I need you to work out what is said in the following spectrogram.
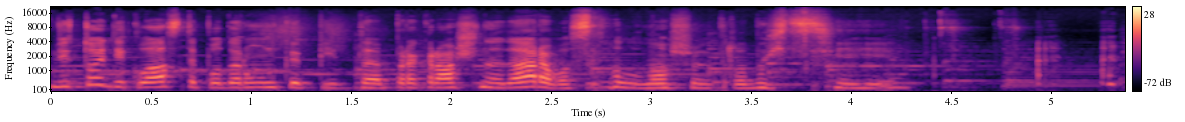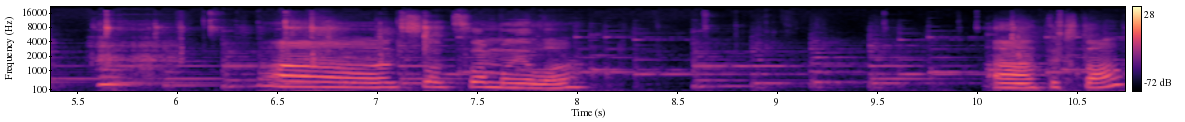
Відтоді класти подарунки під прикрашене дерево стало нашою традицією. А, це, це мило. А, ти хто?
